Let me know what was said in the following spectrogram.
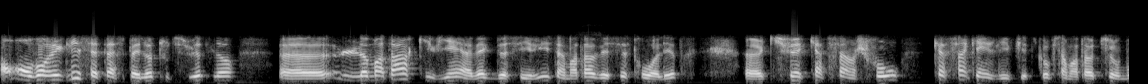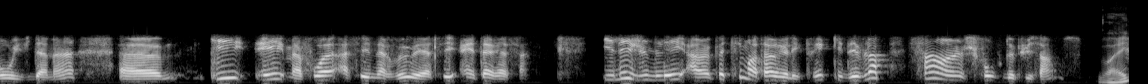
on, va régler cet aspect-là tout de suite. Là. Euh, le moteur qui vient avec de série, c'est un moteur V6 3 litres qui fait 400 chevaux 415 livres pieds de coupe, c'est un moteur turbo, évidemment, euh, qui est, ma foi, assez nerveux et assez intéressant. Il est jumelé à un petit moteur électrique qui développe 101 chevaux de puissance. Oui.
